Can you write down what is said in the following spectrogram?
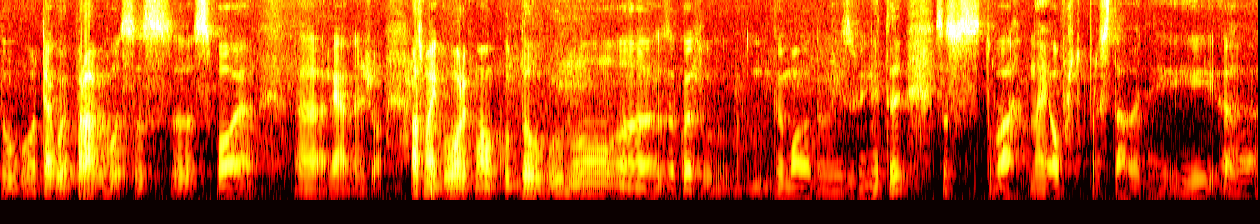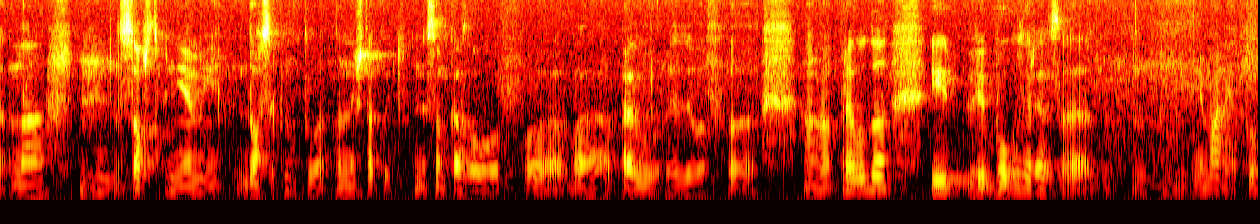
да го говоря, тя го е правила с е, своя е, реален живот. Аз май говорих малко дълго, но за което ви моля да ме извините с това най-общо представяне и а, на собствения ми досък на това, на неща, които не съм казал в предговора или в а, превода. И ви благодаря за вниманието.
